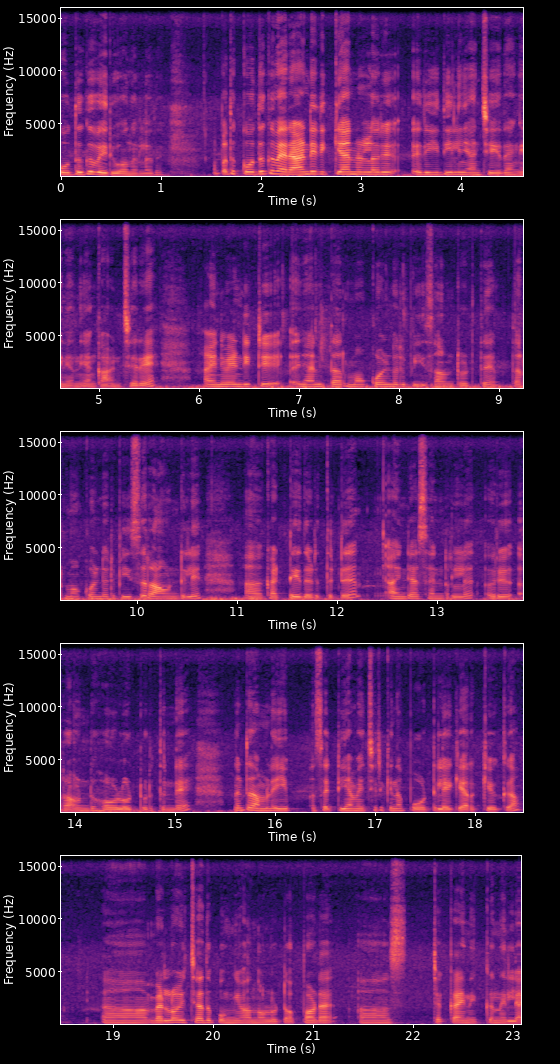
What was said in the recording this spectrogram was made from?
കൊതുക് വരുമോ എന്നുള്ളത്. അപ്പോൾ അത് കൊതുക് വരാണ്ടിരിക്കാനുള്ളൊരു രീതിയിൽ ഞാൻ ചെയ്ത് എങ്ങനെയാണെന്ന് ഞാൻ കാണിച്ചു തരേ. അതിന് വേണ്ടിയിട്ട് ഞാൻ തെർമോക്കോളിന്റെ ഒരു പീസാണ് കേട്ടോ എടുത്തത് തെർമോക്കോളിന്റെ ഒരു പീസ് റൗണ്ടിൽ കട്ട് ചെയ്തെടുത്തിട്ട് അതിന്റെ ആ സെന്ററിൽ ഒരു റൗണ്ട് ഹോൾ ഇട്ട് കൊടുത്തിട്ടുണ്ടേ. എന്നിട്ട് നമ്മൾ ഈ സെറ്റ് ചെയ്യാൻ വെച്ചിരിക്കുന്ന പോട്ടിലേക്ക് ഇറക്കി വെക്കുക. വെള്ളം ഒഴിച്ചാൽ അത് പൊങ്ങി വന്നോളൂ കേട്ടോ അപ്പോൾ അവിടെ സ്റ്റക്കായി നിൽക്കുന്നില്ല.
